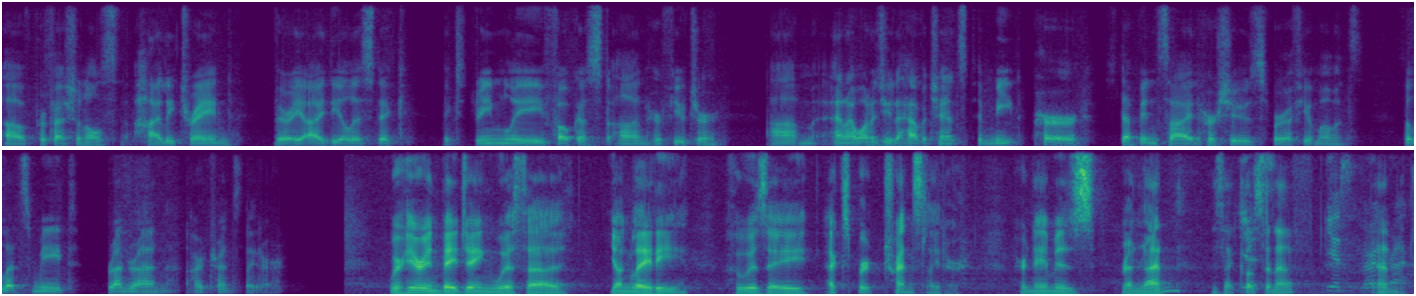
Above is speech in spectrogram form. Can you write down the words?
of professionals, highly trained, very idealistic, extremely focused on her future. Um, and I wanted you to have a chance to meet her, step inside her shoes for a few moments. So let's meet Ranran, our translator. We're here in Beijing with a young lady who is a expert translator. Her name is Ren. Is that close Yes. enough? Yes, very and correct.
